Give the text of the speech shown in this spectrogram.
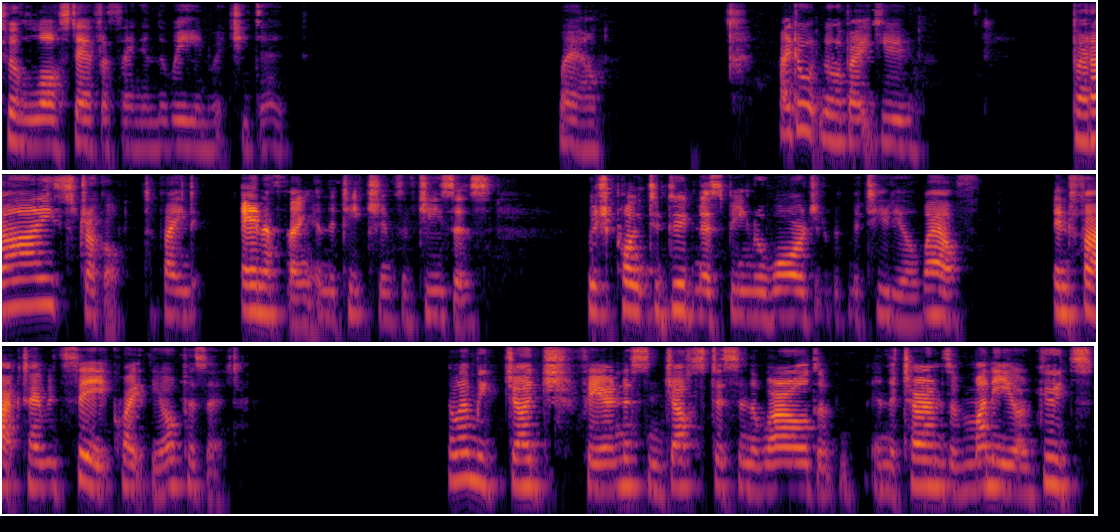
to have lost everything in the way in which he did. Well, I don't know about you, but I struggle to find anything in the teachings of Jesus which point to goodness being rewarded with material wealth. In fact, I would say quite the opposite. And when we judge fairness and justice in the world in the terms of money or goods,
